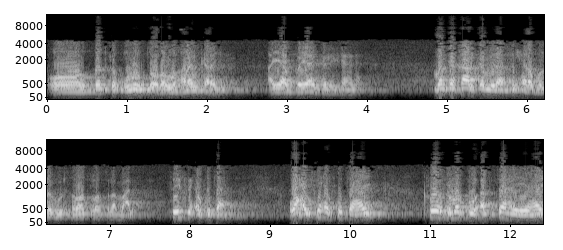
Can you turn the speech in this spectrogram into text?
oo dadka quluubtooda uu hanan karayo ayaa bayaanka la yidhahda marka qaar ka mid a sixira buu nabigu yuri salawatullahi wasalaamu caleyh say sixir ku tahay? Waxay sixir ku tahay ruuxu markuu aftahan yahay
